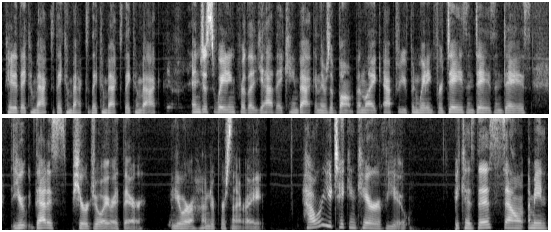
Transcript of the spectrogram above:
okay, did they come back? Did they come back? Did they come back? Did they come back? Yeah. And just waiting for the, yeah, they came back, and there's a bump. And like after you've been waiting for days and days and days, you that is pure joy right there. Yeah. You are 100% right. How are you taking care of you? Because this sound, I mean,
